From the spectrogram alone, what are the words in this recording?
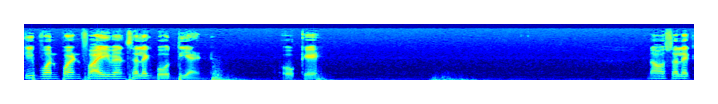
keep 1.5 and select both the end. Okay. Now select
